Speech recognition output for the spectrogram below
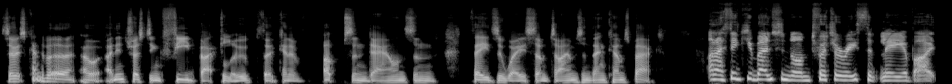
So it's kind of a, a, an interesting feedback loop that kind of ups and downs and fades away sometimes and then comes back. And I think you mentioned on Twitter recently about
